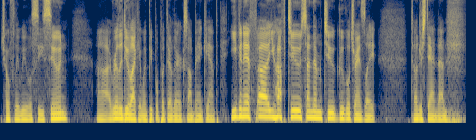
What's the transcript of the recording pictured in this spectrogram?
which hopefully we will see soon. Uh, I really do like it when people put their lyrics on Bandcamp, even if uh, you have to send them to Google Translate to understand them.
